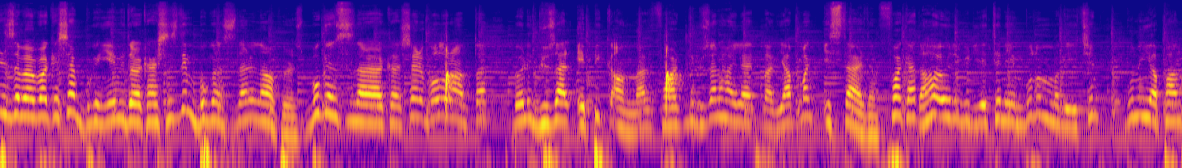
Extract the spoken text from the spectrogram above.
Hepinize merhaba arkadaşlar. Bugün yeni videoya karşınızdayım. Bugün sizlerle ne yapıyoruz? Bugün sizlerle arkadaşlar Valorant'ta böyle güzel epik anlar, farklı güzel highlightlar yapmak isterdim. Fakat daha öyle bir yeteneğim bulunmadığı için bunu yapan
